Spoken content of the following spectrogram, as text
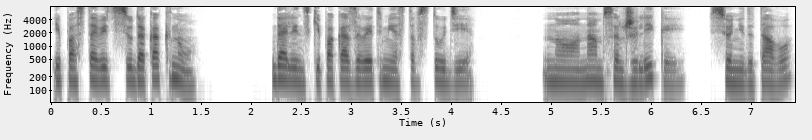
и поставить сюда к окну. Долинский показывает место в студии. Но нам с Анжеликой все не до того.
